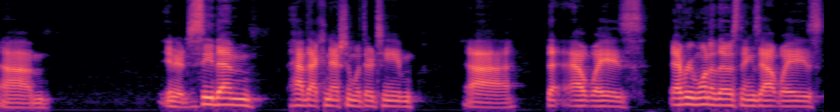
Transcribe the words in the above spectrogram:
Um, you know, to see them have that connection with their team uh, that outweighs every one of those things outweighs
